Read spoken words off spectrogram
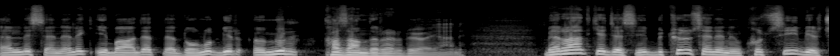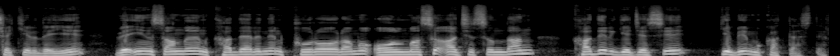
50 senelik ibadetle dolu bir ömür kazandırır diyor yani. Beraat gecesi bütün senenin kutsi bir çekirdeği ve insanlığın kaderinin programı olması açısından Kadir gecesi gibi mukaddestir.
